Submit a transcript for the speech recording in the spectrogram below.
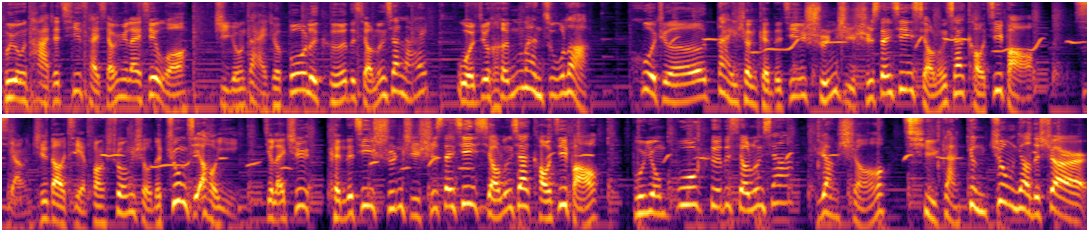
不用踏着七彩祥云来接我，只用带着剥了壳的小龙虾来，我就很满足了。或者带上肯德基吮指十三鲜小龙虾烤鸡堡。想知道解放双手的终极奥义，就来吃肯德基吮指十三鲜小龙虾烤鸡堡。不用剥壳的小龙虾，让手去干更重要的事儿。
